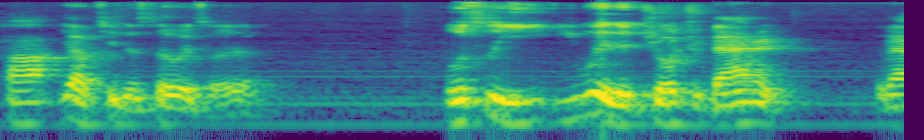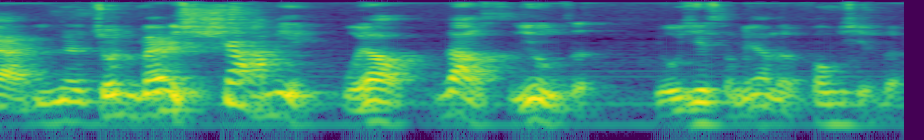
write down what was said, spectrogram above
他要尽的社会责任，不是一一味的 George Barry，对吧？应该 George Barry 下面我要让使用者有一些什么样的风险的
